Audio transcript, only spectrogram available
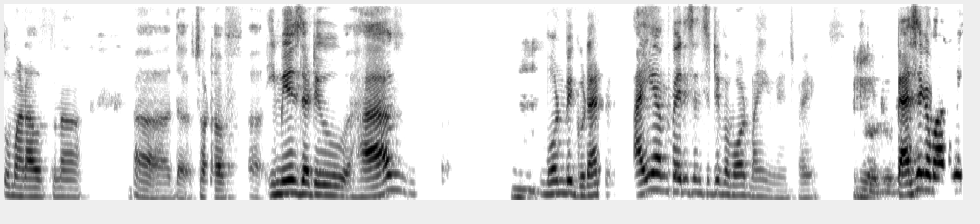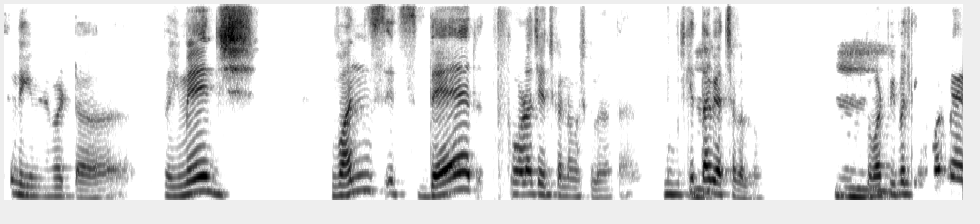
तुम्हारा उतना the sort of image that you have Hmm. won't be good and I am very sensitive about my image भाई True, true. पैसे कमाने में ज़िंदगी में but the image once it's there थोड़ा चेंज करना मुश्किल हो जाता है कितना भी अच्छा कर लो. तो what people think about me I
